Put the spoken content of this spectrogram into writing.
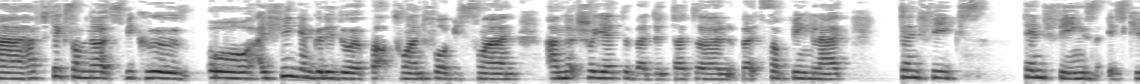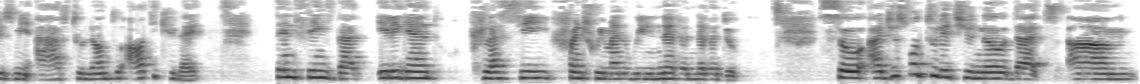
Uh, I have to take some notes because, oh, I think I'm going to do a part one for this one. I'm not sure yet about the title, but something like 10 things, 10 things, excuse me, I have to learn to articulate. 10 things that elegant, classy French women will never, never do. So I just want to let you know that, um,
